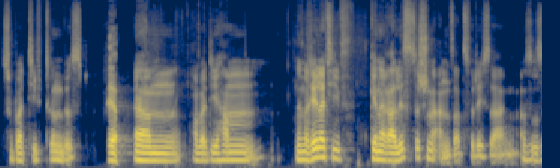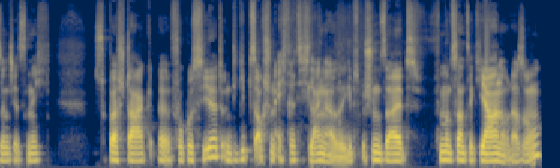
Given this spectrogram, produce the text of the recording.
super tief drin bist. Ja. Ähm, aber die haben einen relativ generalistischen Ansatz, würde ich sagen. Also sind jetzt nicht super stark äh, fokussiert und die gibt es auch schon echt richtig lange. Also die gibt es bestimmt seit 25 Jahren oder so.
